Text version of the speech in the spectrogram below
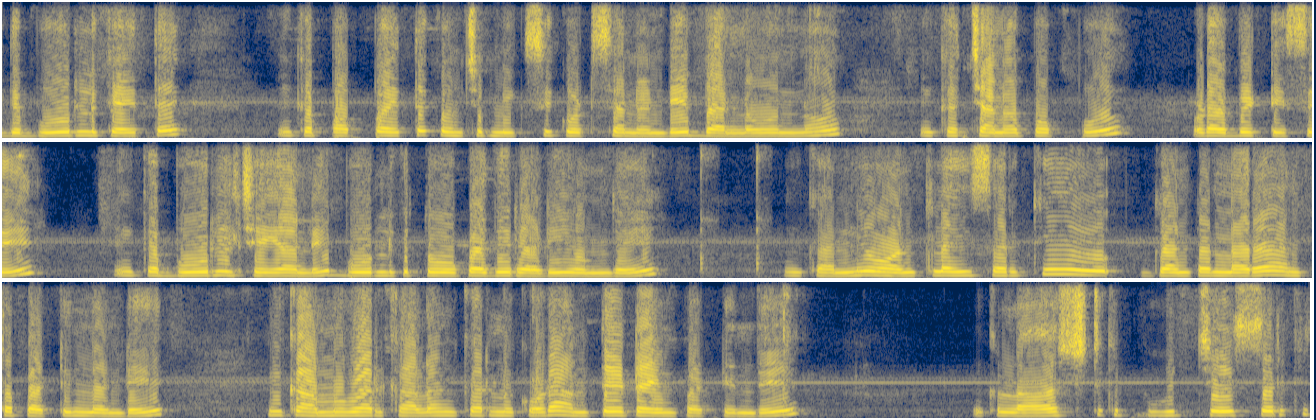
ఇది బూర్లకైతే ఇంకా పప్పు అయితే కొంచెం మిక్సీ కొట్టేసానండి బెల్లమును ఇంకా శనగపప్పు ఉడకబెట్టేసి ఇంకా బూర్లు చేయాలి. బూర్లకి తోపది రెడీ ఉంది. ఇంకా అన్ని వంటలు అయ్యేసరికి గంటన్నర అంత పట్టిందండి. ఇంకా అమ్మవారికి అలంకరణ కూడా అంతే టైం పట్టింది. ఇంకా లాస్ట్కి పూజ చేసేసరికి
